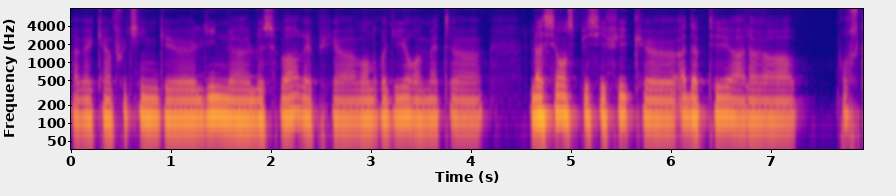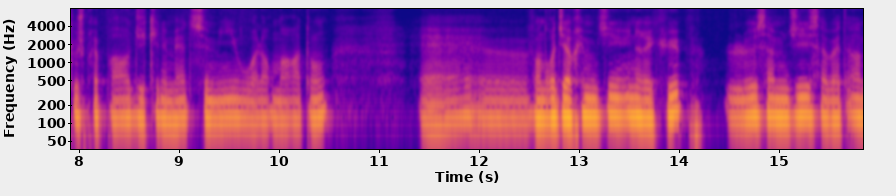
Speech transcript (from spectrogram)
avec un footing euh, lean euh, le soir et puis euh, vendredi remettre la séance spécifique adaptée à la, pour ce que je prépare, 10 km, semi ou alors marathon. vendredi après-midi, une récup. Le samedi, ça va être à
